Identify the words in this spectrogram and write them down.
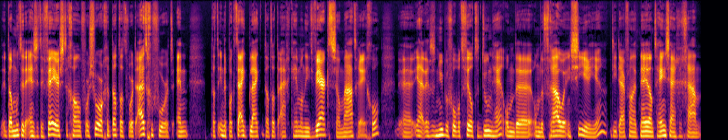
dan moeten de NZTV'ers er gewoon voor zorgen dat dat wordt uitgevoerd. En dat in de praktijk blijkt dat dat eigenlijk helemaal niet werkt, zo'n maatregel. Uh, ja, er is nu bijvoorbeeld veel te doen hè, om, de, om de vrouwen in Syrië, die daar vanuit Nederland heen zijn gegaan.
